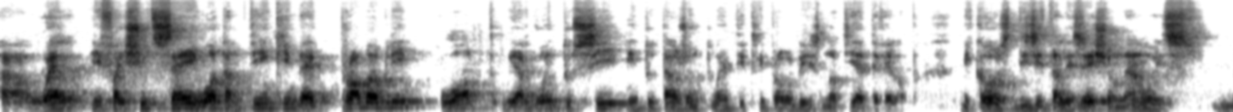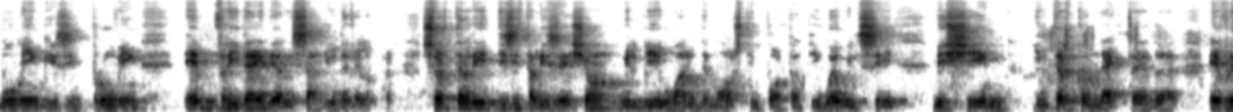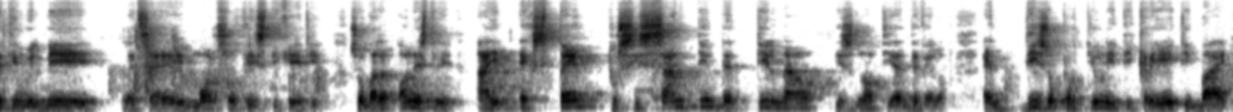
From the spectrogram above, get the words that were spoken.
Uh, well, if I should say what I'm thinking, that probably what we are going to see in 2023 probably is not yet developed because digitalization now is booming, is improving. Every day there is a new development. Certainly, digitalization will be one of the most important things where we'll see machine interconnected. Uh, everything will be, let's say, more sophisticated. So, but honestly, I expect to see something that till now is not yet developed. And this opportunity created by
